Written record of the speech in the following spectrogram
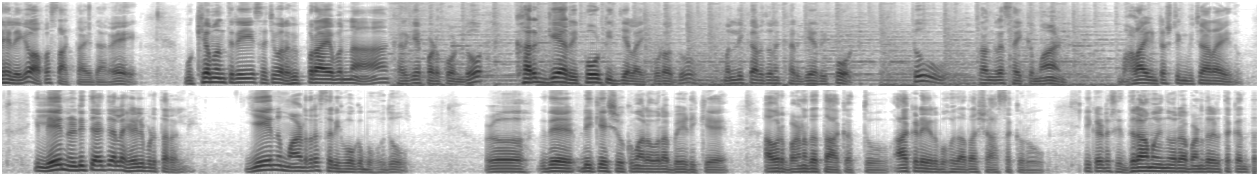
ದೆಹಲಿಗೆ ವಾಪಸ್ ಆಗ್ತಾ ಇದ್ದಾರೆ. ಮುಖ್ಯಮಂತ್ರಿ ಸಚಿವರ ಅಭಿಪ್ರಾಯವನ್ನು ಖರ್ಗೆ ಪಡ್ಕೊಂಡು ಖರ್ಗೆ ರಿಪೋರ್ಟ್ ಇದೆಯಲ್ಲ ಈ ಕೊಡೋದು? Mallikarjuna Kharge report to Congress high command. ಬಹಳ ಇಂಟ್ರೆಸ್ಟಿಂಗ್ ವಿಚಾರ ಇದು. ಇಲ್ಲೇನು ನಡೀತಾ ಇದೆಯಲ್ಲ ಹೇಳಿಬಿಡ್ತಾರಲ್ಲಿ. ಏನು ಮಾಡಿದ್ರೆ ಸರಿ ಹೋಗಬಹುದು? ಇದೇ ಡಿ ಕೆ ಶಿವಕುಮಾರ್ ಅವರ ಬೇಡಿಕೆ, ಅವರ ಬಣದ ತಾಕತ್ತು, ಆ ಕಡೆ ಇರಬಹುದಾದ ಶಾಸಕರು, ಈ ಕಡೆ ಸಿದ್ದರಾಮಯ್ಯನವರ ಬಣದಲ್ಲಿರ್ತಕ್ಕಂಥ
